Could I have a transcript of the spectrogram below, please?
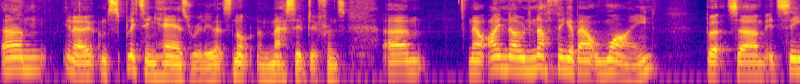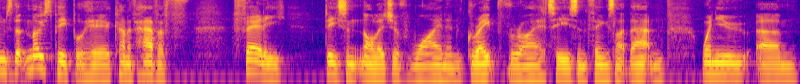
Um, you know, I'm splitting hairs really. That's not a massive difference. Um, now I know nothing about wine, but um, it seems that most people here kind of have a f- fairly decent knowledge of wine and grape varieties and things like that. And when you um,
